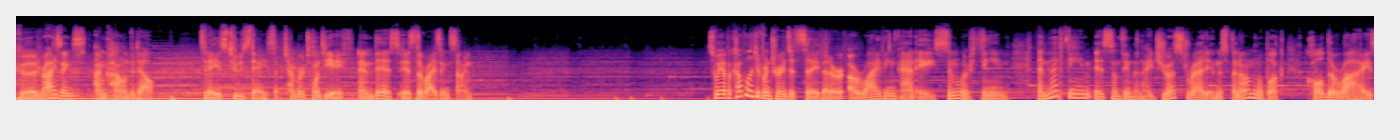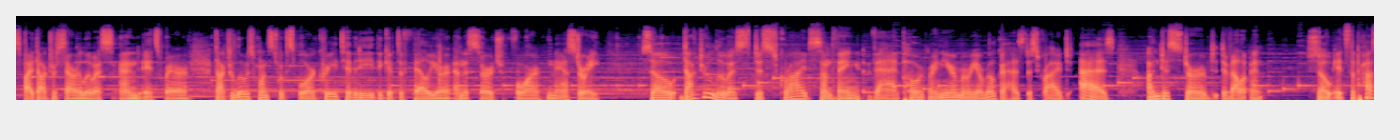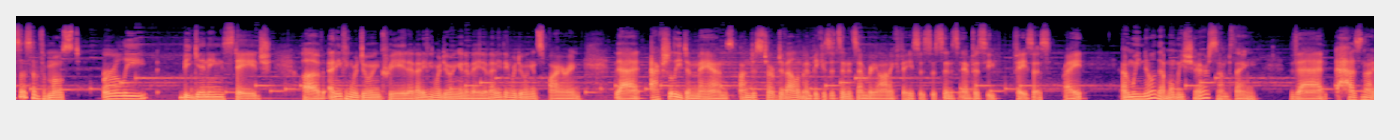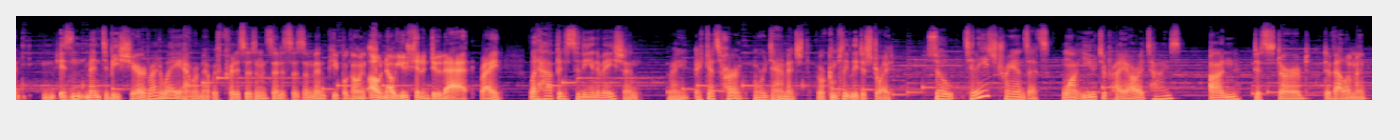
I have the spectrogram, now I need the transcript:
Good risings. I'm Colin Bedell. Today is Tuesday, September 28th, and this is the rising sign. So, we have a couple of different transits today that are arriving at a similar theme, and that theme is something that I just read in this phenomenal book called The Rise by Dr. Sarah Lewis. And it's where Dr. Lewis wants to explore creativity, the gift of failure, and the search for mastery. So, Dr. Lewis describes something that poet Rainer Maria Rilke has described as undisturbed development. So, it's the process of the most early beginning stage of anything we're doing creative, anything we're doing innovative, anything we're doing inspiring that actually demands undisturbed development because it's in its embryonic phases, it's in its infancy phases, right? And we know that when we share something that has not isn't meant to be shared right away and we're met with criticism and cynicism and people going, "Oh no, you shouldn't do that," right? What happens to the innovation, right? It gets hurt or damaged or completely destroyed. So today's transits want you to prioritize undisturbed development.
